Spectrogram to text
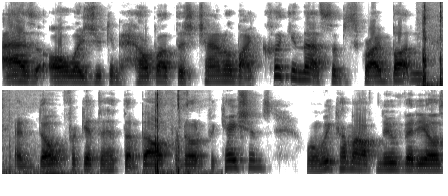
As always, you can help out this channel by clicking that subscribe button and don't forget to hit the bell for notifications when we come out with new videos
